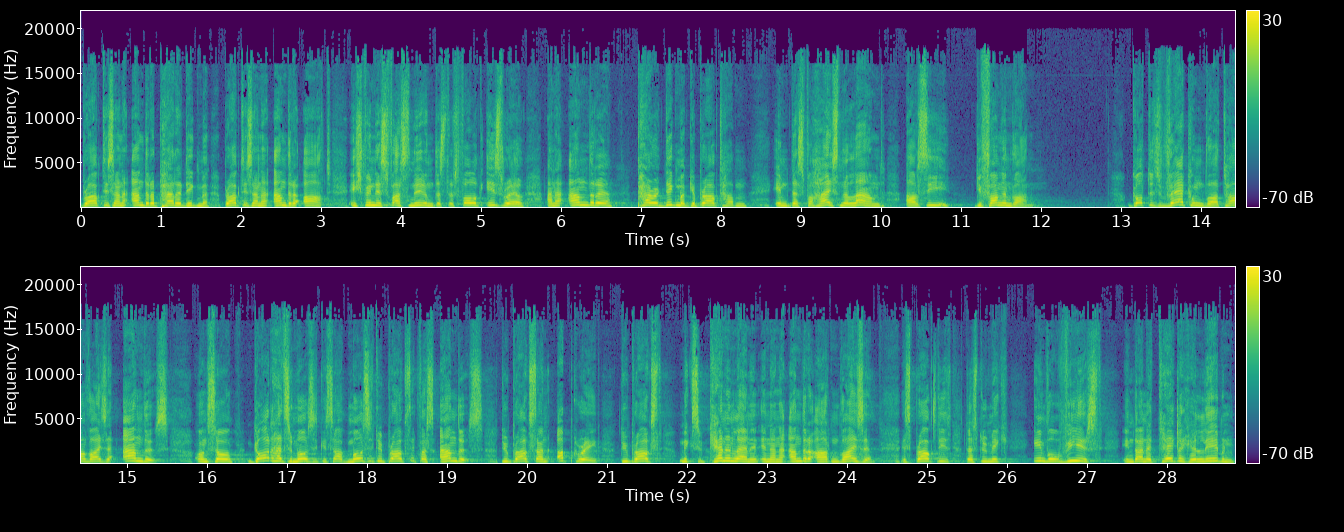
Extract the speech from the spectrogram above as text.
braucht es eine andere Paradigma, braucht es eine andere Art. Ich finde es faszinierend, dass das Volk Israel eine andere Paradigma gebraucht haben in das verheißene Land, als sie gefangen waren. Gottes Wirkung war teilweise anders. Und so, Gott hat zu Moses gesagt, Moses, du brauchst etwas anderes. Du brauchst ein Upgrade. Du brauchst mich zu kennenlernen in einer anderen Art und Weise. Es braucht dass du mich involvierst in dein tägliches Leben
